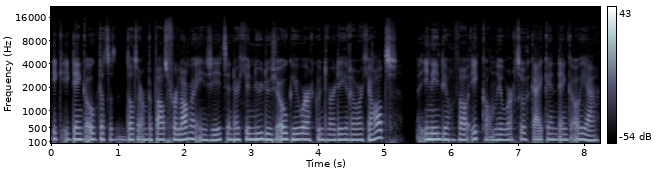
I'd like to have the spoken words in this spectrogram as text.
ik, ik denk ook dat, het, dat er een bepaald verlangen in zit en dat je nu dus ook heel erg kunt waarderen wat je had. In ieder geval, ik kan heel erg terugkijken en denken, oh ja,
